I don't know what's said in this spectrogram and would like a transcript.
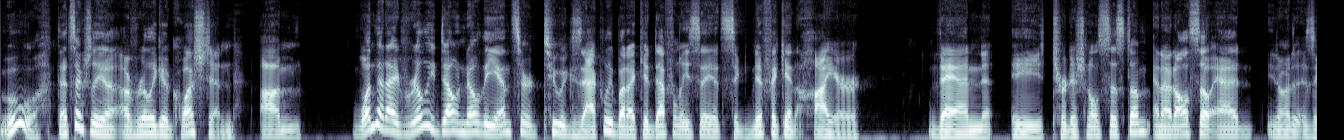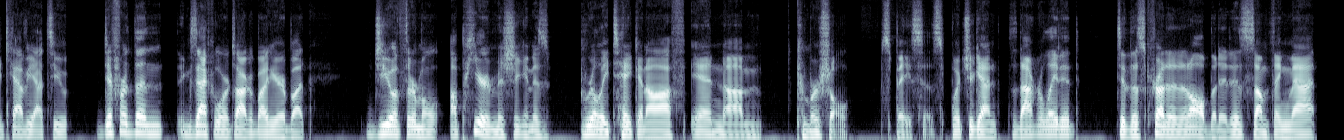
Ooh, that's actually a, a really good question. Um, one that I really don't know the answer to exactly, but I could definitely say it's significant higher than a traditional system. And I'd also add, you know, as a caveat to different than exactly what we're talking about here, but geothermal up here in Michigan is really taken off in um, commercial spaces, which again is not related to this credit at all, but it is something that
